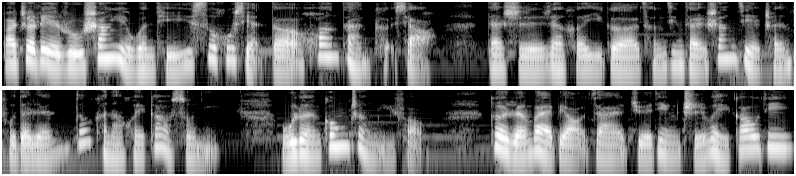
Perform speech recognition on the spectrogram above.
把这列入商业问题似乎显得荒诞可笑，但是任何一个曾经在商界沉浮的人都可能会告诉你，无论公正与否，个人外表在决定职位高低、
